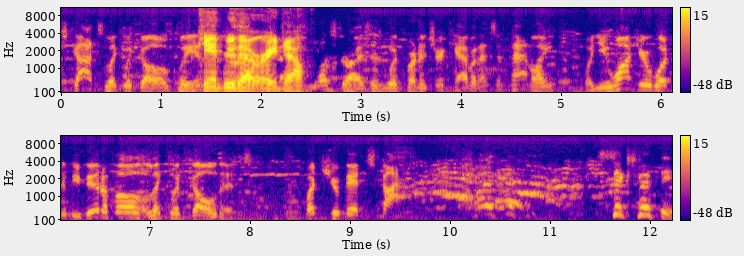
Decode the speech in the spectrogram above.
Scott's Liquid Gold cleans, Can't do that right now. Moisturizes wood furniture, cabinets, and paneling. When you want your wood to be beautiful, Liquid Gold is. What's your bid, Scott? 650.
